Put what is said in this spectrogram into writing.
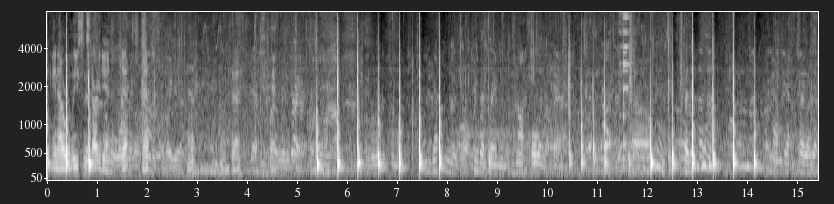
Okay, now release and start again. Yeah, yeah, yeah. Okay. Timber framing, it's not full in. Yeah, sorry about that.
